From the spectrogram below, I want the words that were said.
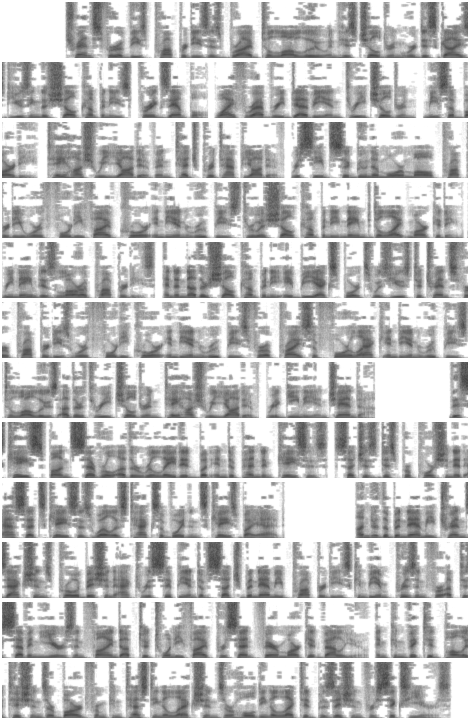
Transfer of these properties as bribe to Lalu and his children were disguised using the shell companies, for example, wife Rabri Devi and three children, Misa Bharti, Tejashwi Yadav and Tej Pratap Yadav, received Saguna More Mall property worth 45 crore Indian rupees through a shell company named Delight Marketing renamed as Lara Properties, and another shell company AB Exports was used to transfer properties worth 40 crore Indian rupees for a price of 4 lakh Indian rupees to Lalu's other three children Tejashwi Yadav, Ragini and Chanda. This case spawned several other related but independent cases, such as disproportionate assets case as well as tax avoidance case by ed. Under the Benami Transactions Prohibition Act recipient of such Benami properties can be imprisoned for up to seven years and fined up to 25% fair market value, and convicted politicians are barred from contesting elections or holding elected position for six years.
